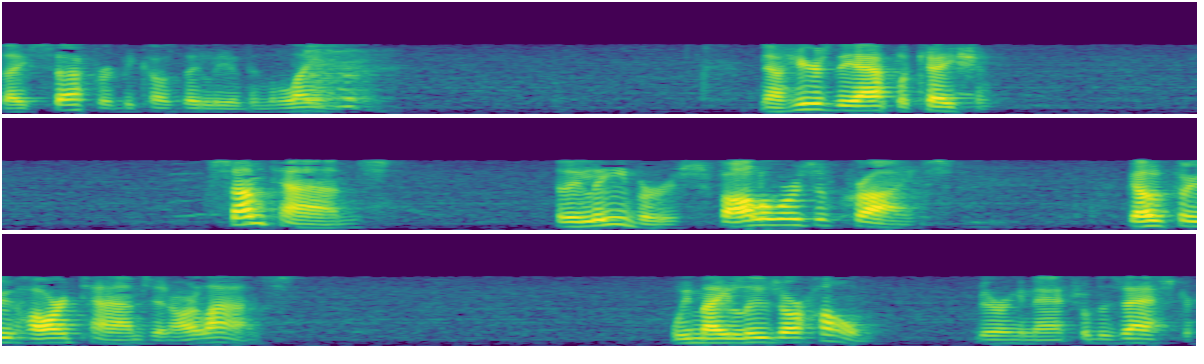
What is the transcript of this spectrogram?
They suffered because they lived in the land. Now, here's the application sometimes believers, followers of Christ, go through hard times in our lives. We may lose our home during a natural disaster.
